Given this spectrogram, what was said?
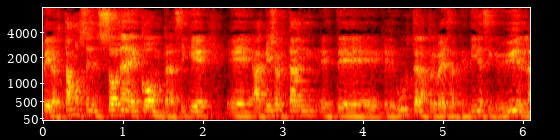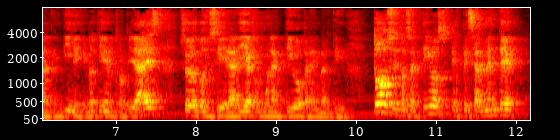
pero estamos en zona de compra, así que eh, aquellos que, están, este, que les gustan las propiedades argentinas y que viven en la Argentina y que no tienen propiedades, yo lo consideraría como un activo para invertir. Todos estos activos, especialmente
